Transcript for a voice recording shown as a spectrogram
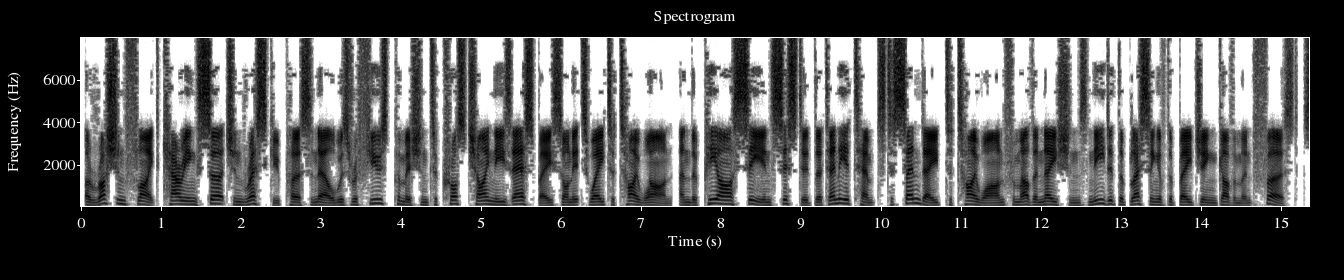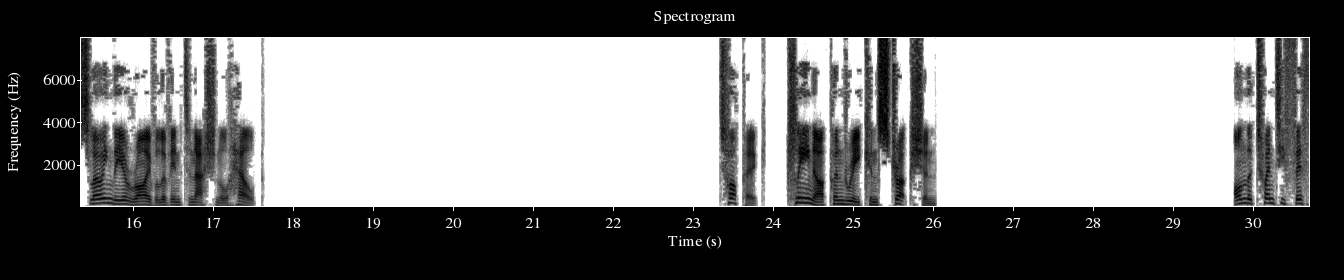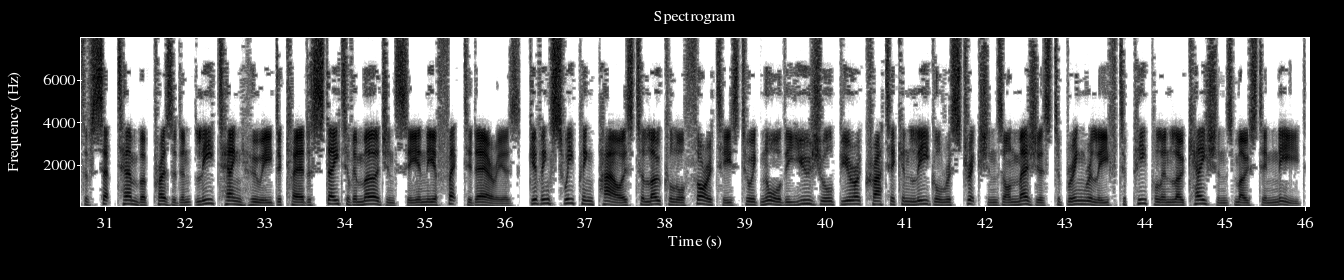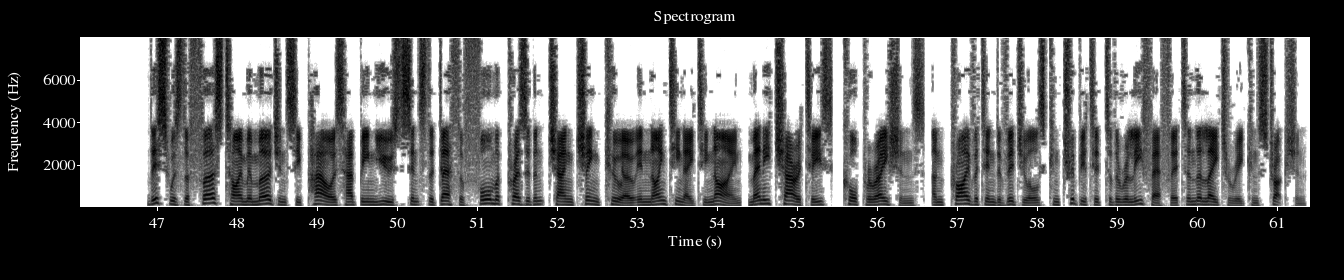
A Russian flight carrying search and rescue personnel was refused permission to cross Chinese airspace on its way to Taiwan, and the PRC insisted that any attempts to send aid to Taiwan from other nations needed the blessing of the Beijing government first, slowing the arrival of international help. Topic: Cleanup and reconstruction On 25 September President Lee Teng-hui declared a state of emergency in the affected areas, giving sweeping powers to local authorities to ignore the usual bureaucratic and legal restrictions on measures to bring relief to people and locations most in need. This was the first time emergency powers had been used since the death of former President Chiang Ching-kuo in 1989. Many charities, corporations, and private individuals contributed to the relief effort and the later reconstruction.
